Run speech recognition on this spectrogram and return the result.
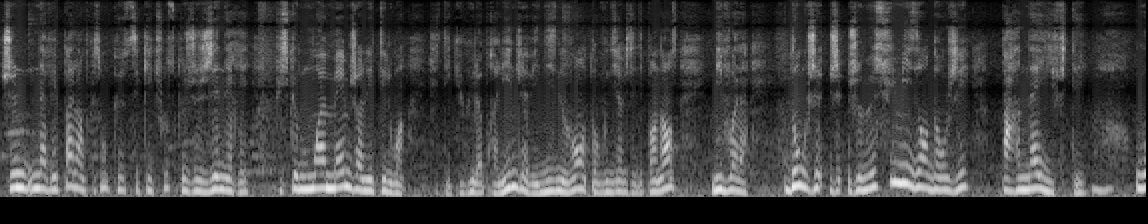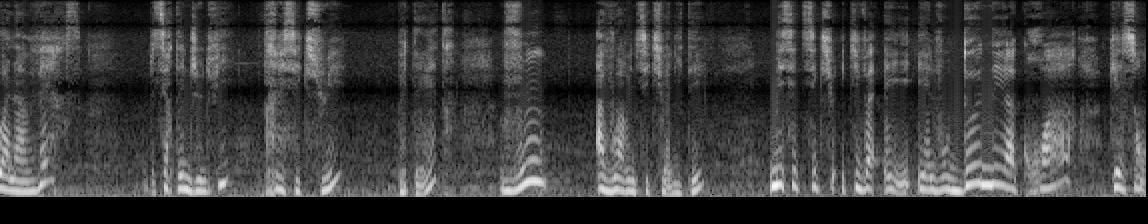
Je n'avais pas l'impression que c'est quelque chose que je générais, puisque moi-même j'en étais loin. J'étais cuculapraline, j'avais 19 ans, autant vous dire que j'ai dépendance, mais voilà. Donc je, je- je me suis mise en danger par naïveté. Ou à l'inverse, certaines jeunes filles, très sexuées, peut-être, vont avoir une sexualité, mais cette sexualité qui va et, et elles vont donner à croire qu'elles s'en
